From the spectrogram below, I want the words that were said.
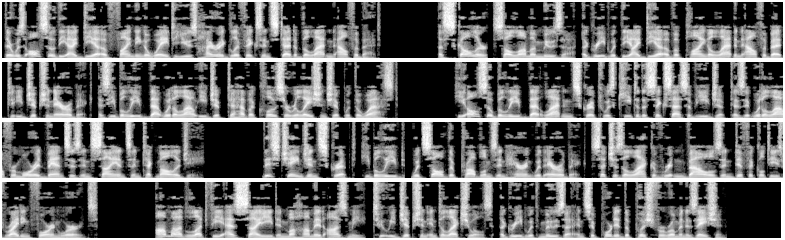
There was also the idea of finding a way to use hieroglyphics instead of the Latin alphabet. A scholar, Salama Musa, agreed with the idea of applying a Latin alphabet to Egyptian Arabic, as he believed that would allow Egypt to have a closer relationship with the West. He also believed that Latin script was key to the success of Egypt as it would allow for more advances in science and technology. This change in script, he believed, would solve the problems inherent with Arabic, such as a lack of written vowels and difficulties writing foreign words. Ahmad Lutfi Az Said and Muhammad Azmi, two Egyptian intellectuals, agreed with Musa and supported the push for Romanization.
